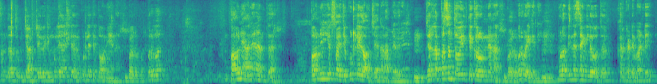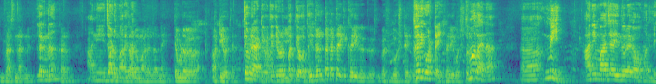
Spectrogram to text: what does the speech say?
समजा तुमच्या आमच्या घरी मुले असल्यावर कुठले तरी पाहुणे येणार. बरोबर. बरोबर? पाहुणे आल्यानंतर पाहुणे एक स्वायचे कुठले गावचे येणार आपल्या घरी. ज्यांना पसंत होईल ते करून नेणार. बरोबर. आहे की नाही. मुळात तिने सांगितलं होतं खरकटे भांडे घासणार नाही. लग्न आणि झाडू मारायला. झाडू मारायला नाही. तेवढं अटी होत्या. तेवढ्या अटी होत्या, तेवढं पथ्य होतं. दंतकथा आहे की खरी गोष्ट आहे? खरी गोष्ट आहे. खरी गोष्ट. तुम्हाला आहे ना मी आणि माझ्या इंदोऱ्या गावामधले.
